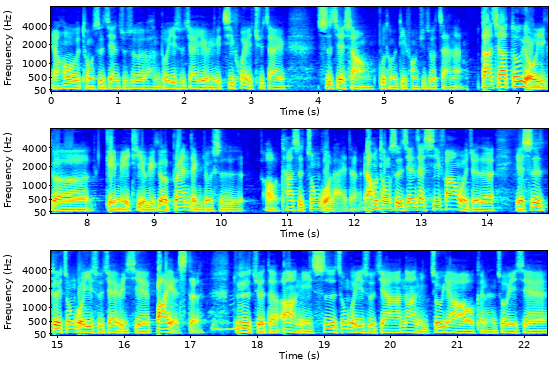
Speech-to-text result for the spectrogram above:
然后同时间就是很多艺术家也有一个机会去在世界上不同的地方去做展览，大家都有一个给媒体有一个 branding 就是。哦，他是中国来的，然后同时间在西方，我觉得也是对中国艺术家有一些 bias 的，就是觉得啊，你是中国艺术家，那你就要可能做一些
